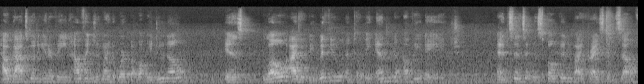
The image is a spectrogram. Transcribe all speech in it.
How God's going to intervene, how things are going to work, but what we do know is, Lo, I will be with you until the end of the age. And since it was spoken by Christ himself,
